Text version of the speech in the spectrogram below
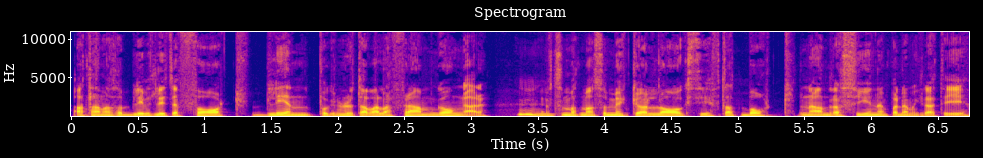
Att han har blivit lite fartblind på grund av alla framgångar. Eftersom att man så mycket har lagstiftat bort den andra synen på demokrati.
